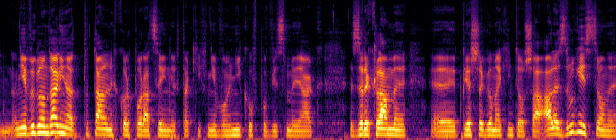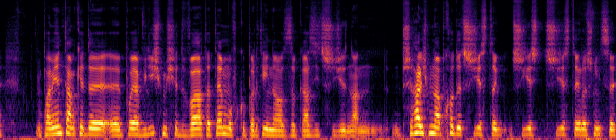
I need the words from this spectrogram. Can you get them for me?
No nie wyglądali na totalnych korporacyjnych takich niewolników, powiedzmy, jak z reklamy e, pierwszego Macintosha, ale z drugiej strony. Pamiętam, kiedy e, pojawiliśmy się dwa lata temu w Cupertino z okazji 30, na, przyjechaliśmy na obchody 30, 30, 30 rocznicy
